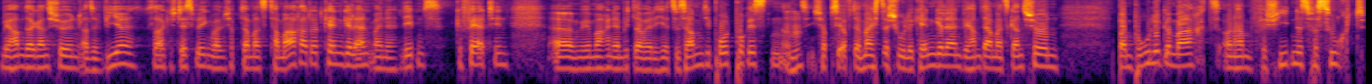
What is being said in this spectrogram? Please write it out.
wir haben da ganz schön, also wir sage ich deswegen, weil ich habe damals Tamara dort kennengelernt, meine Lebensgefährtin. Äh, wir machen ja mittlerweile hier zusammen die Brotpuristen mhm. und ich habe sie auf der Meisterschule kennengelernt. Wir haben damals ganz schön Bambule gemacht und haben Verschiedenes versucht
